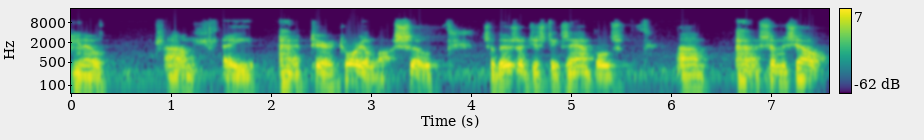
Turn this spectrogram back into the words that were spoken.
you know um, a, a, territorial loss. So, so those are just examples. Um, so, Michelle,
